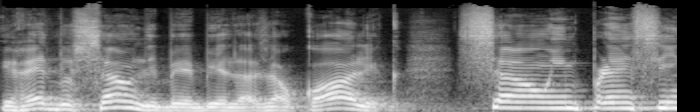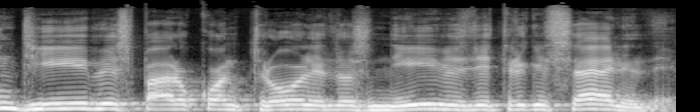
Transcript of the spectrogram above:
e redução de bebidas alcoólicas são imprescindíveis para o controle dos níveis de triglicérides.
